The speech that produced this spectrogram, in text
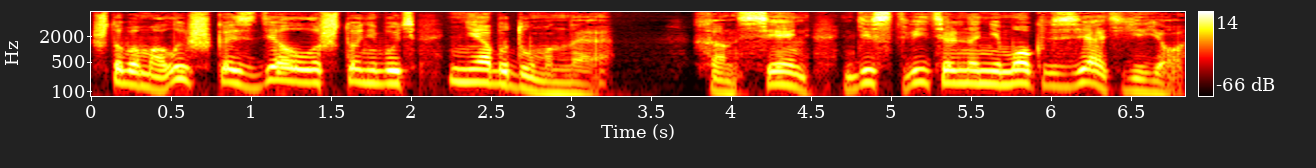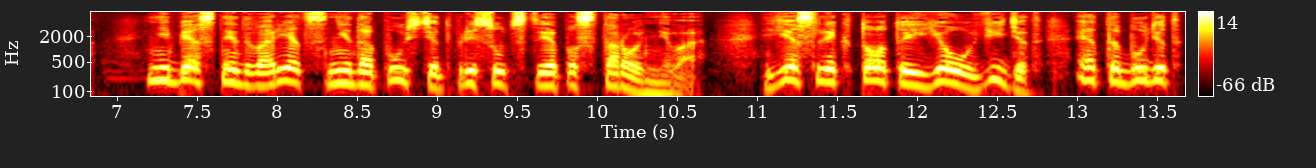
чтобы малышка сделала что-нибудь необдуманное. Хан Сень действительно не мог взять ее — Небесный дворец не допустит присутствия постороннего. Если кто-то ее увидит, это будет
